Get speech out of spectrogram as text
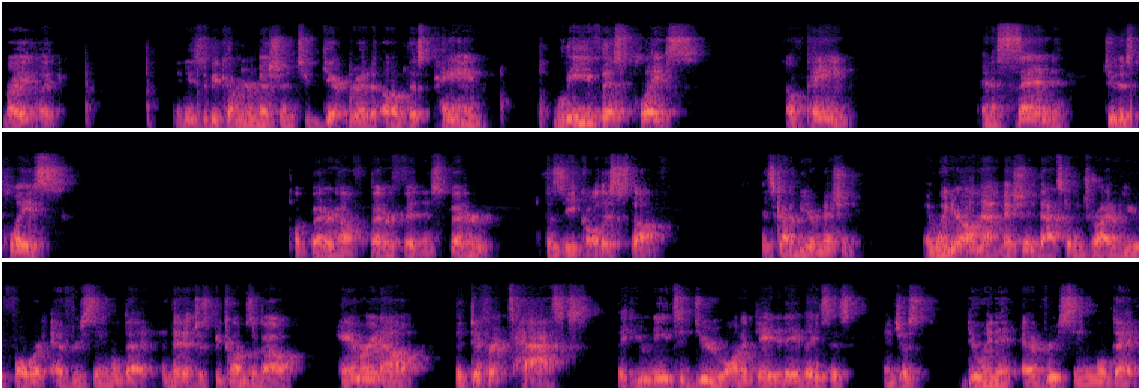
right? Like it needs to become your mission to get rid of this pain, leave this place of pain, and ascend to this place of better health, better fitness, better physique, all this stuff. It's got to be your mission. And when you're on that mission, that's going to drive you forward every single day. And then it just becomes about hammering out the different tasks that you need to do on a day to day basis and just doing it every single day.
